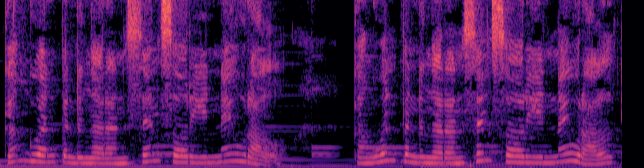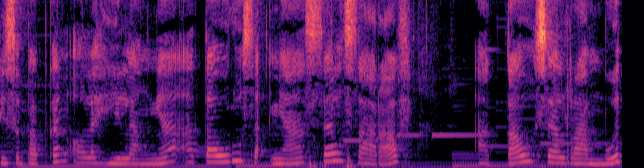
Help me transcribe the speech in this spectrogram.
gangguan pendengaran sensori neural. Gangguan pendengaran sensori neural disebabkan oleh hilangnya atau rusaknya sel saraf atau sel rambut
